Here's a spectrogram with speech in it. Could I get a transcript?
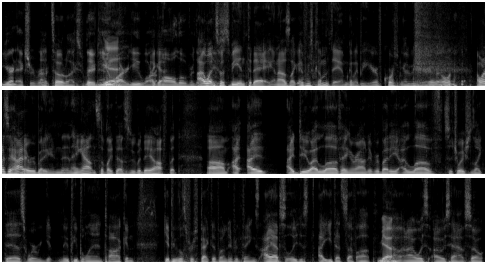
You're an extrovert. A total extrovert. Dude, you Yeah. are you are I got- all over the place. I place. wasn't supposed to be in today, and I was like, everyone's coming today. I'm going to be here. Of course, I'm going to be here. I want, I want to say hi to everybody and, and hang out and stuff like that. This is my day off, but um, I, I I do. I love hanging around everybody. I love situations like this where we get new people in, talk, and get people's perspective on different things. I absolutely just I eat that stuff up. you Yeah. know, and I always I always have. So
